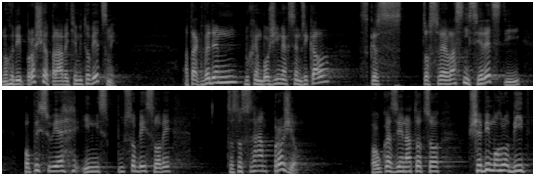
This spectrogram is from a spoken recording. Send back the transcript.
mnohdy prošel právě těmito věcmi. A tak veden Duchem Božím, jak jsem říkal, skrz to své vlastní svědectví popisuje jinými způsoby, slovy, to, sám prožil. Poukazuje na to, co vše by mohlo být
